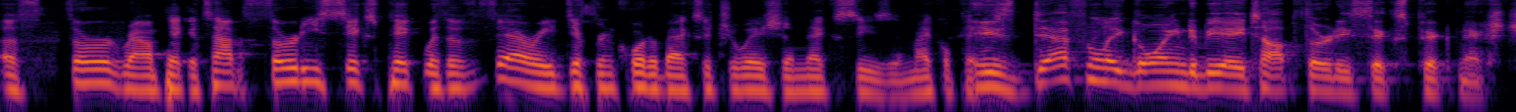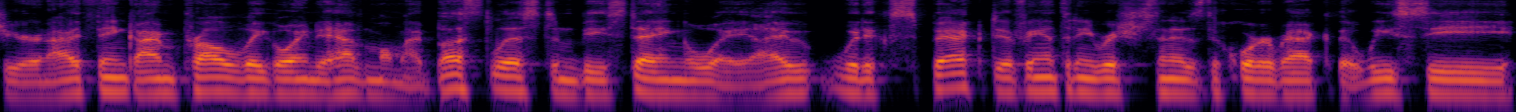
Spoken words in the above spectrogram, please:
a, third round pick, a top 36 pick with a very different quarterback situation next season? Michael Pittman. He's definitely going to be a top 36 pick next year. And I think I'm probably going to have him on my bust list and be staying away. I would expect if Anthony Richardson is the quarterback that we see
